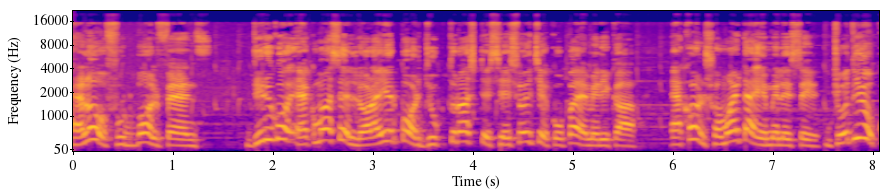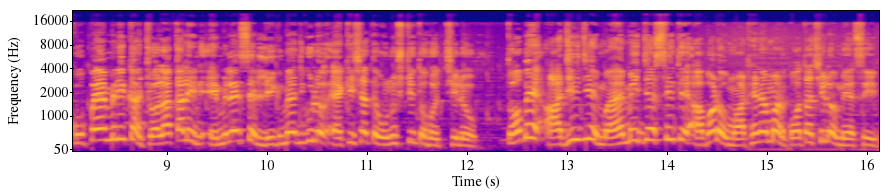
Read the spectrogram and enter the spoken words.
হ্যালো ফুটবল ফ্যান্স দীর্ঘ এক মাসের লড়াইয়ের পর যুক্তরাষ্ট্রে শেষ হয়েছে কোপা আমেরিকা। এখন সময়টা এমএলএসে যদিও কোপা আমেরিকা চলাকালীন এমএলএসের লিগ ম্যাচগুলো একই সাথে অনুষ্ঠিত হচ্ছিল। তবে আজই যে মায়ামির জার্সিতে আবারও মাঠে নামার কথা ছিল মেসির।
